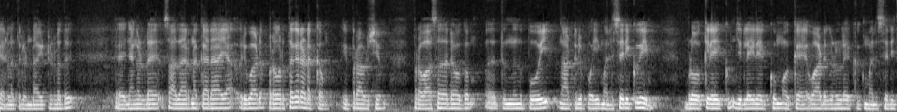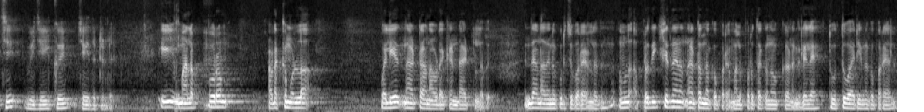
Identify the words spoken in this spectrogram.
കേരളത്തിലുണ്ടായിട്ടുള്ളത്. ഞങ്ങളുടെ സാധാരണക്കാരായ ഒരുപാട് പ്രവർത്തകരടക്കം ഇപ്രാവശ്യം പ്രവാസ രോഗത്തിൽ നിന്ന് പോയി നാട്ടിൽ പോയി മത്സരിക്കുകയും ബ്ലോക്കിലേക്കും ജില്ലയിലേക്കും ഒക്കെ വാർഡുകളിലേക്കൊക്കെ മത്സരിച്ച് വിജയിക്കുകയും ചെയ്തിട്ടുണ്ട്. ഈ മലപ്പുറം അടക്കമുള്ള വലിയ നേട്ടമാണ് അവിടെയൊക്കെ ഉണ്ടായിട്ടുള്ളത്. എന്താണ് അതിനെക്കുറിച്ച് പറയാനുള്ളത്? നമ്മൾ അപ്രതീക്ഷിത നേട്ടം എന്നൊക്കെ പറയാം. മലപ്പുറത്തൊക്കെ നോക്കുകയാണെങ്കിൽ അല്ലേ? തൂത്തുവാരി എന്നൊക്കെ പറയാമല്ലോ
